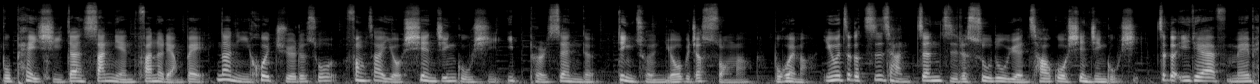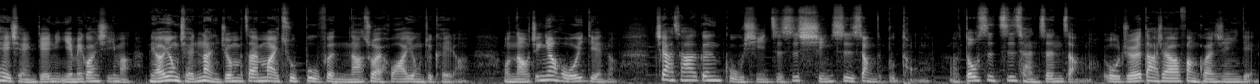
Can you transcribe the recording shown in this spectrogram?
不配息，但三年翻了两倍，那你会觉得说放在有现金股息一 percent 的定存有比较爽吗？不会嘛，因为这个资产增值的速度远超过现金股息。这个 ETF 没配钱给你也没关系嘛，你要用钱，那你就再卖出部分拿出来花用就可以了。哦，脑筋要活一点哦，价差跟股息只是形式上的不同啊，都是资产增长。我觉得大家要放宽心一点，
